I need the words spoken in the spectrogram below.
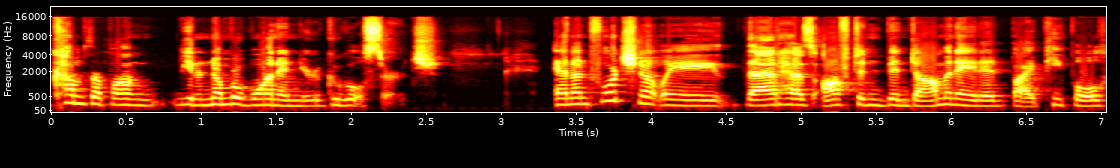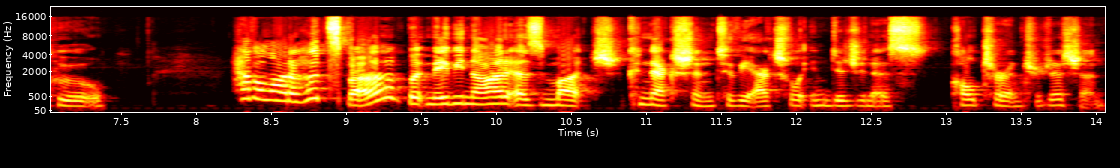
comes up on, you know, number one in your Google search. And unfortunately, that has often been dominated by people who have a lot of chutzpah, but maybe not as much connection to the actual indigenous culture and tradition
